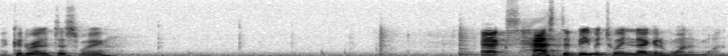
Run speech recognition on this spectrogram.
I could write it this way. X has to be between negative 1 and 1.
